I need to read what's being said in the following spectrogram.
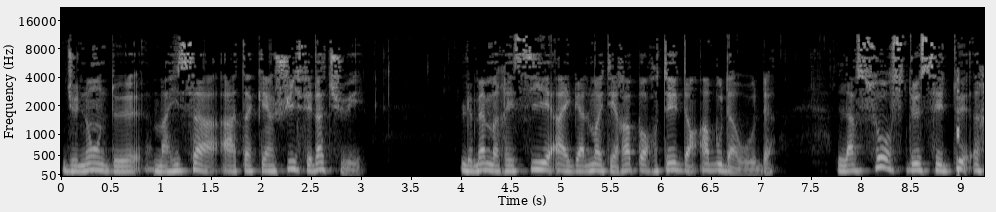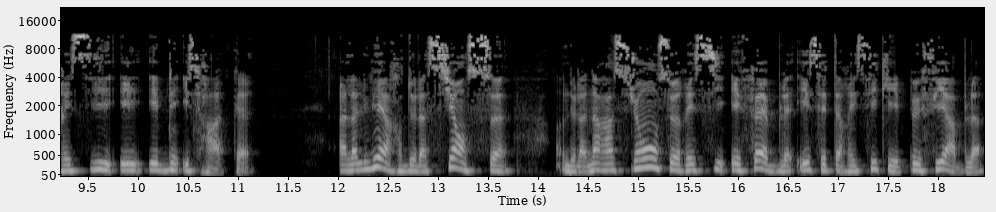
du nom de Mahissa a attaqué un juif et l'a tué. Le même récit a également été rapporté dans Abu Daoud. La source de ces deux récits est Ibn Ishaq. À la lumière de la science de la narration, ce récit est faible et c'est un récit qui est peu fiable,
